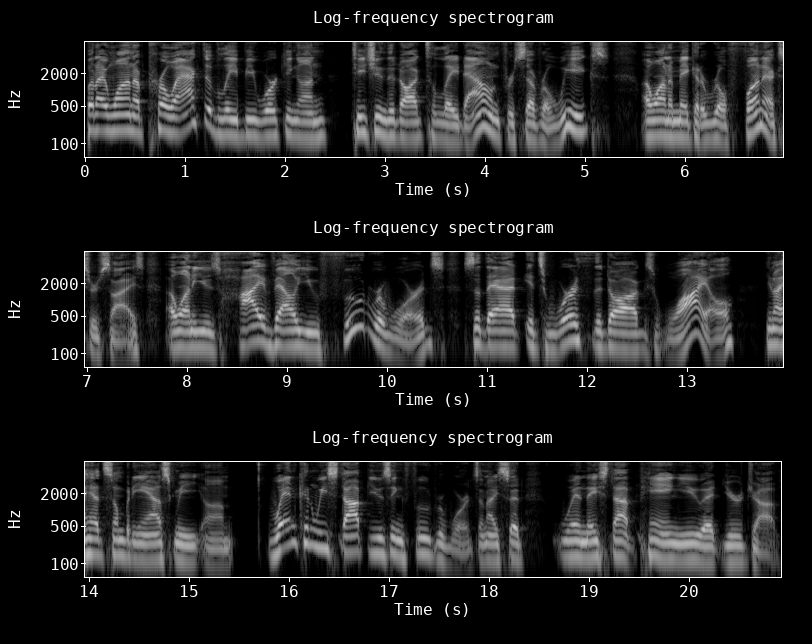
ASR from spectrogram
But I want to proactively be working on teaching the dog to lay down for several weeks. I want to make it a real fun exercise. I want to use high value food rewards so that it's worth the dog's while. You know, I had somebody ask me, um, when can we stop using food rewards? And I said, when they stop paying you at your job.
